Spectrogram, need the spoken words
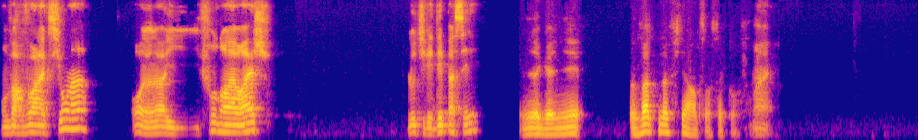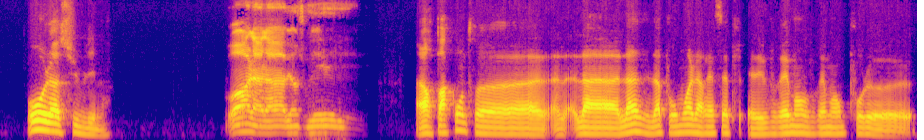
On va revoir l'action là. Oh là là, ils font dans la brèche. L'autre, il est dépassé. Il a gagné 29 yards sur sa course. Ouais. Oh là, sublime. Oh là là, bien joué. Alors par contre, euh, là, là, pour moi, la recette, elle est vraiment, vraiment pour le,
